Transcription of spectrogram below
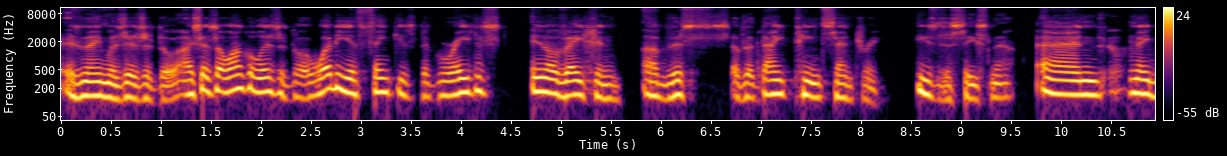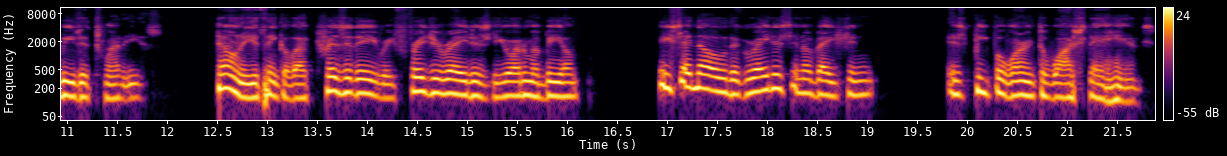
His name was Isidore. I said, So, oh, Uncle Isidore, what do you think is the greatest innovation of this, of the 19th century? He's deceased now, and maybe the 20th. Tell me, you think electricity, refrigerators, the automobile? He said, No, the greatest innovation is people learn to wash their hands.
